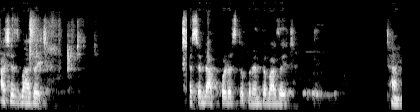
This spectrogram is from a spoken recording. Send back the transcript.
असेच भाजायचे असं डाग पडस तोपर्यंत भाजायचे. छान.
